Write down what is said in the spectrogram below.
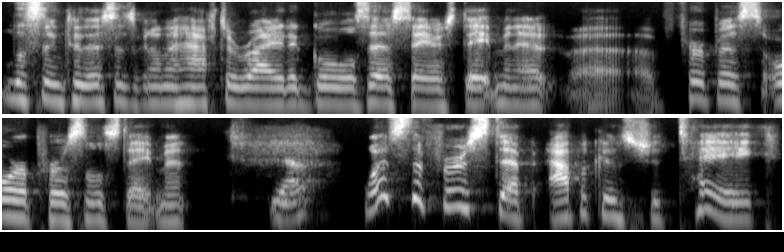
listening to this is going to have to write a goals essay or statement uh, of purpose or a personal statement. Yeah. What's the first step applicants should take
